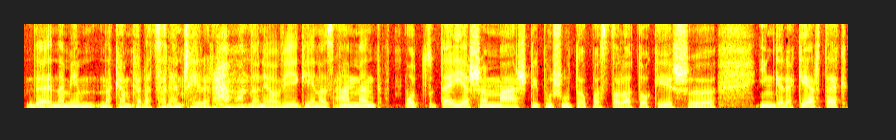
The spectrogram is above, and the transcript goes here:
De nem én, nekem kellett szerencsére rámondani a végén az ámment. Ott teljesen más típusú tapasztalatok és ingerek értek.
